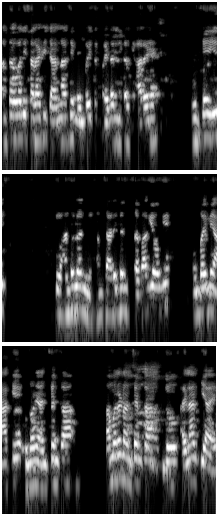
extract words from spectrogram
अंतरवाली सराठी जालना से मुंबई तक पैदल निकल के आ रहे हैं। उनके इस जो आंदोलन में हम सारे जन सहभागी होंगे। मुंबई में आके उन्होंने अनशन का, अमरण अनशन का जो ऐलान किया है,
